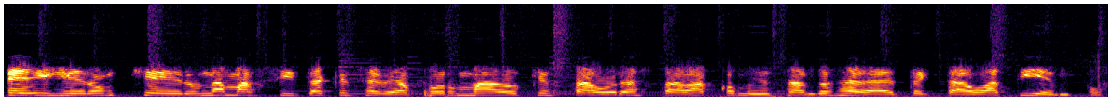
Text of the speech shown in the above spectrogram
Me dijeron que era una masita que se había formado, que hasta ahora estaba comenzando, se había detectado a tiempo.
